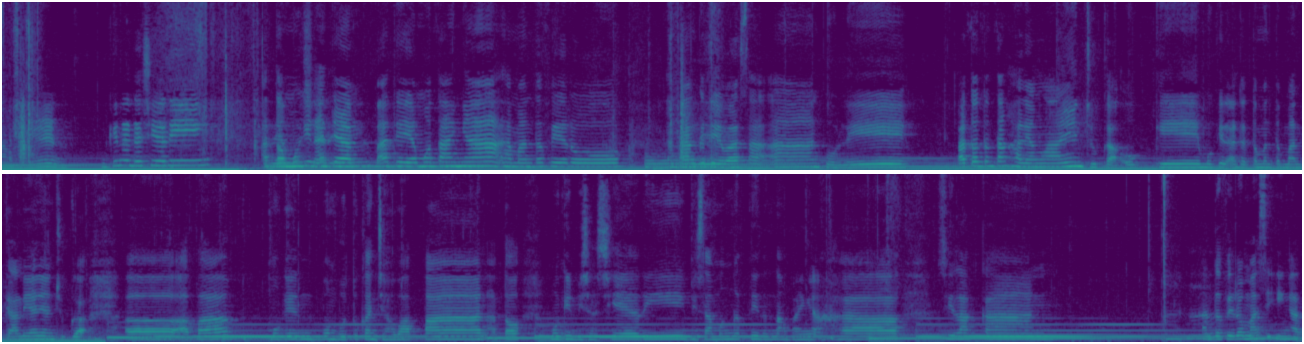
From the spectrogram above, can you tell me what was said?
Amin. Mungkin ada sharing Ada atau mau mungkin ada ada yang mau tanya sama Tante Vero tentang kedewasaan boleh atau tentang hal yang lain juga oke mungkin ada teman-teman kalian yang juga eh, apa mungkin membutuhkan jawaban atau mungkin bisa sharing bisa mengerti tentang banyak hal. Silakan. Tante Vero masih ingat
